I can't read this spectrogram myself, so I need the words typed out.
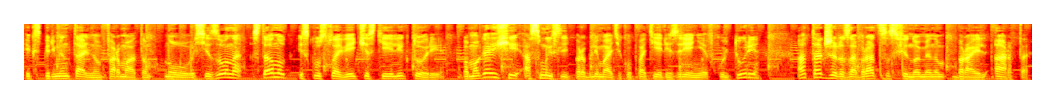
Экспериментальным форматом нового сезона станут искусствоведческие лектории, помогающие осмыслить проблематику потери зрения в культуре, а также разобраться с феноменом Брайль-арта,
